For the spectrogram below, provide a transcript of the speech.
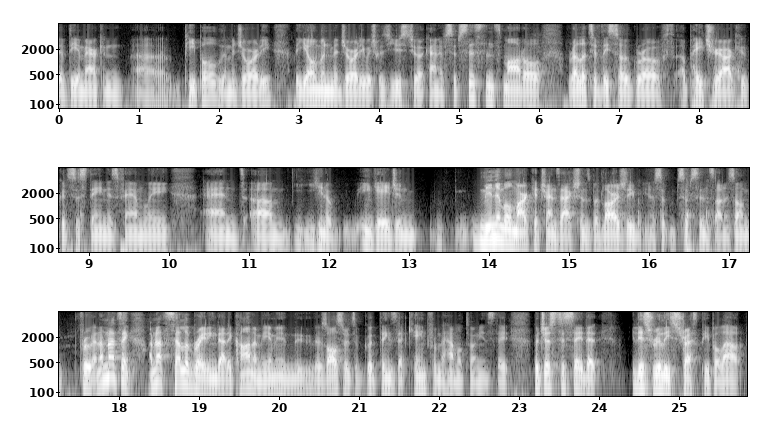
the, the American uh, people, the majority, the yeoman majority, which was used to a kind of subsistence model, relatively slow growth, a patriarch who could sustain his family, and um, you know engage in minimal market transactions, but largely you know subsistence on its own fruit. And I'm not saying I'm not celebrating that economy. I mean, there's all sorts of good things that came from the Hamiltonian state, but just to say that this really stressed people out.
